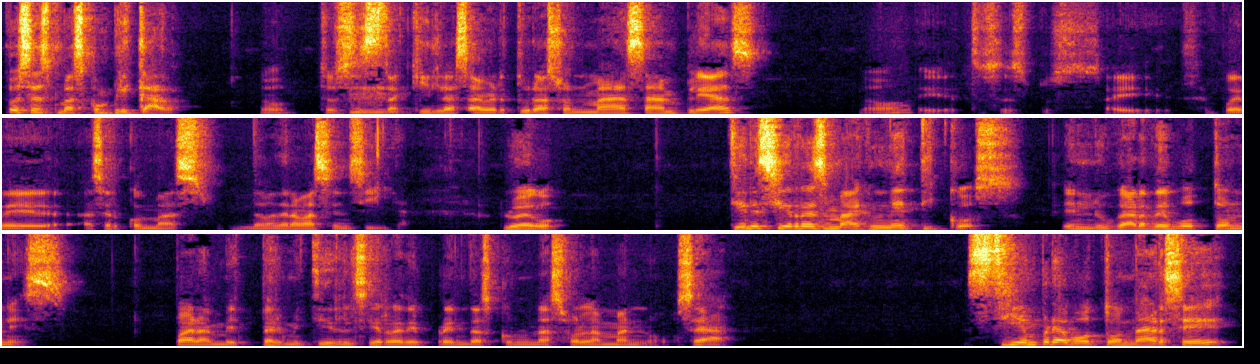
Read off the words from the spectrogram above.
pues es más complicado. Entonces aquí las aberturas son más amplias, ¿no? Y entonces, pues ahí se puede hacer con más, de manera más sencilla. Luego, tiene cierres magnéticos en lugar de botones para permitir el cierre de prendas con una sola mano. O sea, siempre abotonarse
